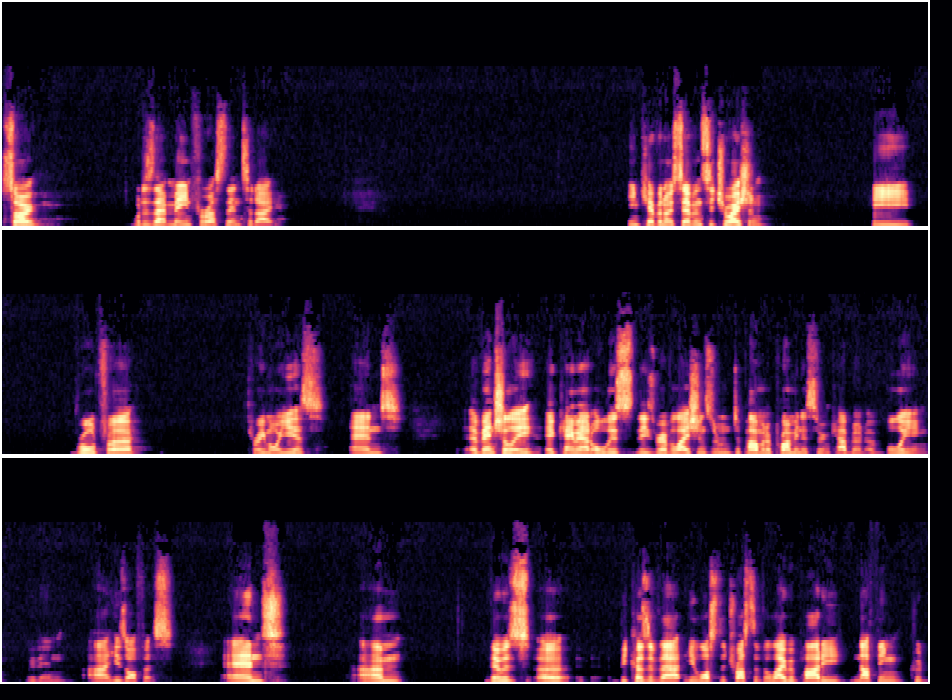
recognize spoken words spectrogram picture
So, what does that mean for us then today? In Kevin 07 situation, he ruled for three more years, and eventually it came out all this, these revelations from Department of Prime Minister and Cabinet of bullying within uh, his office, and um, there was uh, because of that, he lost the trust of the Labor Party. Nothing could,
